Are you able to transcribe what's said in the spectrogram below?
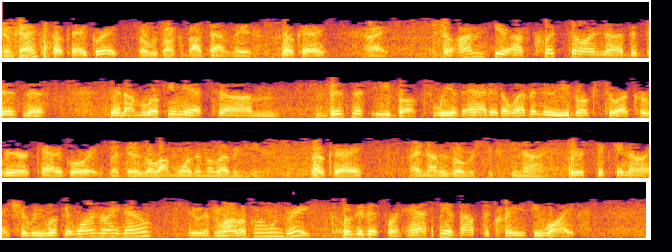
Okay? Okay, great. So we'll talk about that later. Okay. All right. So I'm here. I've clicked on uh, the business, and I'm looking at um, business ebooks. We have added 11 new ebooks to our career category. But there's a lot more than 11 here. Okay. Right now there's over 69. There's 69. Should we look at one right now? If you want to look on one, great. Look at this one. Ask me about the crazy wife.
